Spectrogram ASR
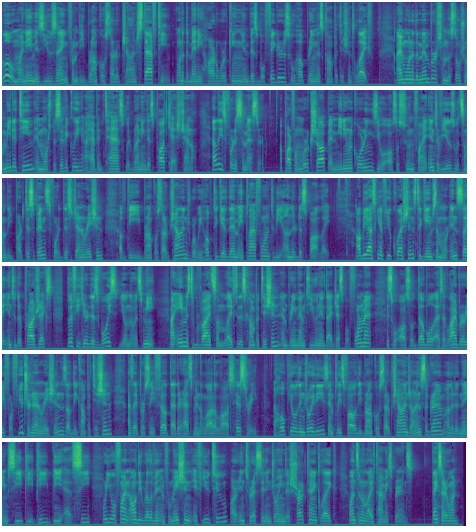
Hello, my name is Yu Zhang from the Bronco Startup Challenge staff team, one of the many hardworking and visible figures who help bring this competition to life. I am one of the members from the social media team, and more specifically, I have been tasked with running this podcast channel, at least for this semester. Apart from workshop and meeting recordings, you will also soon find interviews with some of the participants for this generation of the Bronco Startup Challenge, where we hope to give them a platform to be under the spotlight. I'll be asking a few questions to gain some more insight into their projects, so if you hear this voice, you'll know it's me. My aim is to provide some life to this competition and bring them to you in a digestible format. This will also double as a library for future generations of the competition, as I personally felt that there has been a lot of lost history. I hope you'll enjoy these and please follow the Bronco Startup Challenge on Instagram under the name CPPBSC, where you will find all the relevant information if you too are interested in joining this Shark Tank like once in a lifetime experience. Thanks, everyone.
